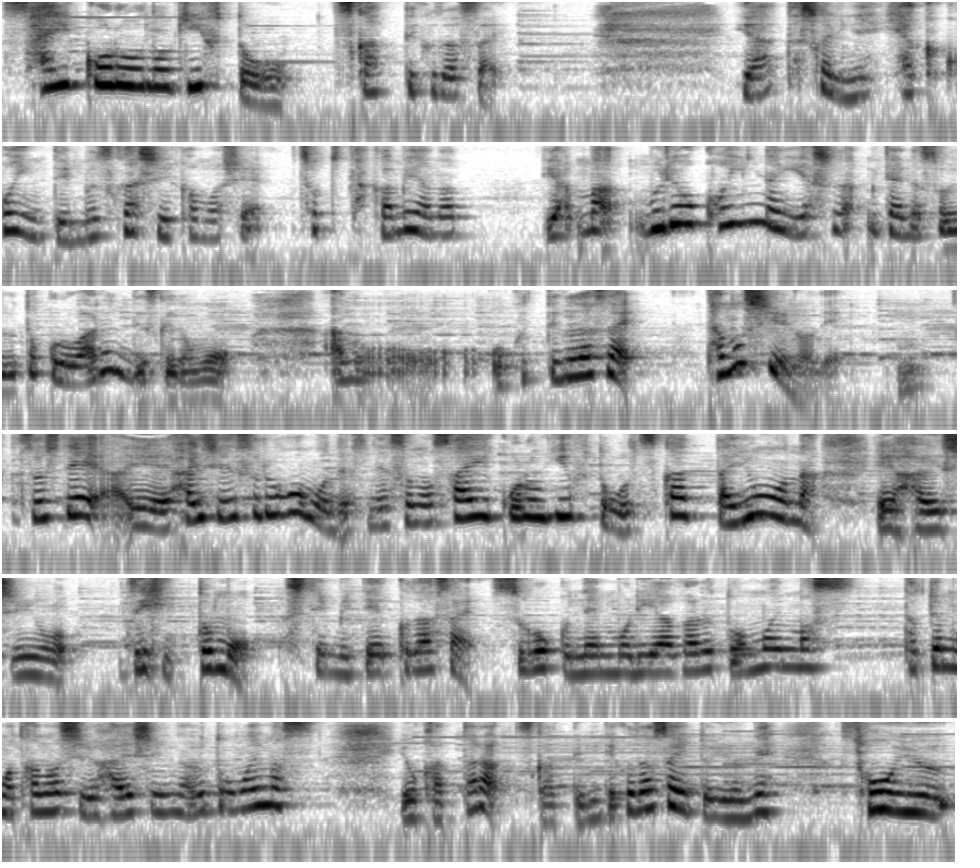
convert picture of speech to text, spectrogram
サイコロのギフトを使ってください。いや、確かにね、100コインって難しいかもしれん。ちょっと高めやないや、まあ、無料コイン内やしな、みたいなそういうところはあるんですけども、あのー、送ってください。楽しいので。うん、そして、えー、配信する方もですね、そのサイコロギフトを使ったような、えー、配信をぜひともしてみてください。すごくね、盛り上がると思います。とても楽しい配信になると思います。よかったら使ってみてくださいというね、そういう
